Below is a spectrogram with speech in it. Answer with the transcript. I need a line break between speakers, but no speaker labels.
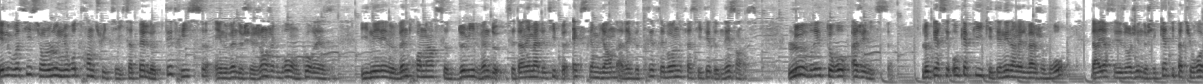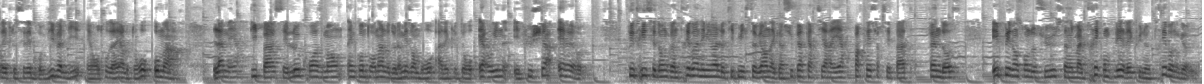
Et nous voici sur le lot numéro 38. Il s'appelle le Tetris et nous vient de chez Jean-Jacques Bro en Corrèze. Il est né le 23 mars 2022. C'est un animal de type extrême viande avec de très très bonnes facilités de naissance. Le vrai taureau à génisse. Le père c'est Okapi qui était né dans l'élevage Bro. Derrière c'est les origines de chez Cathy Paturo avec le célèbre Vivaldi et on retrouve derrière le taureau Omar. La mère, Pipa, c'est le croisement incontournable de la maison Bro avec le taureau Erwin et Fuchsia RRE. Tetris est donc un très bon animal de type mixte viande avec un super quartier arrière parfait sur ses pattes, fin d'os, épais dans son dessus, c'est un animal très complet avec une très bonne gueule.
